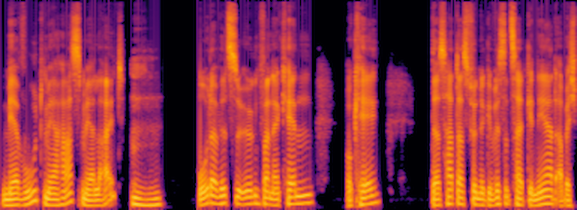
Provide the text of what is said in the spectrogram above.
Mehr Wut, mehr Hass, mehr Leid? Mhm. Oder willst du irgendwann erkennen, okay, das hat das für eine gewisse Zeit genährt, aber ich,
